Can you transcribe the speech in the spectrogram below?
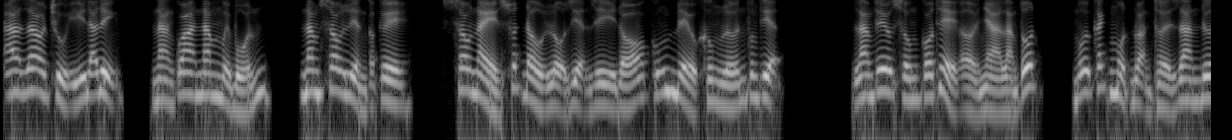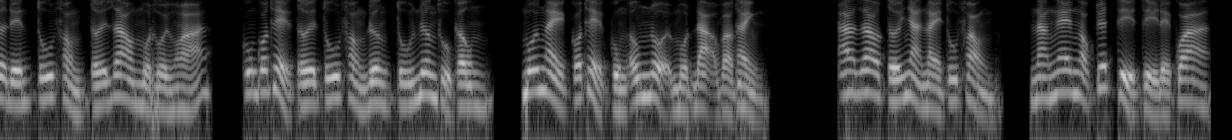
A Giao chủ ý đã định, nàng qua năm 14, năm sau liền cập kê, sau này xuất đầu lộ diện gì đó cũng đều không lớn phương tiện. Làm theo sống có thể ở nhà làm tốt, mỗi cách một đoạn thời gian đưa đến tú phòng tới giao một hồi hóa, cũng có thể tới tú phòng đương tú nương thủ công, mỗi ngày có thể cùng ông nội một đạo vào thành. A Giao tới nhà này tu phòng, nàng nghe Ngọc Tuyết tỷ tỷ để qua,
